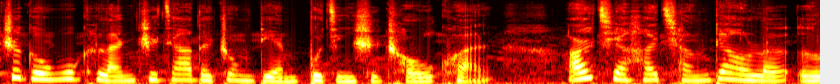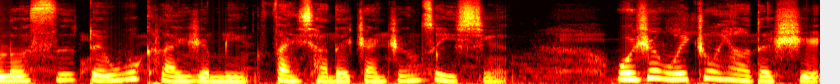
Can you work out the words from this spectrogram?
这个乌克兰之家的重点不仅是筹款，而且还强调了俄罗斯对乌克兰人民犯下的战争罪行。我认为重要的是，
